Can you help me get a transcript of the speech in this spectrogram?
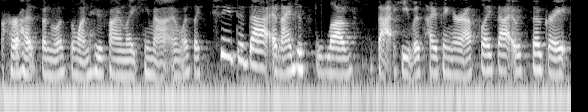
her husband was the one who finally came out and was like, she did that. And I just loved that he was hyping her up like that. It was so great.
